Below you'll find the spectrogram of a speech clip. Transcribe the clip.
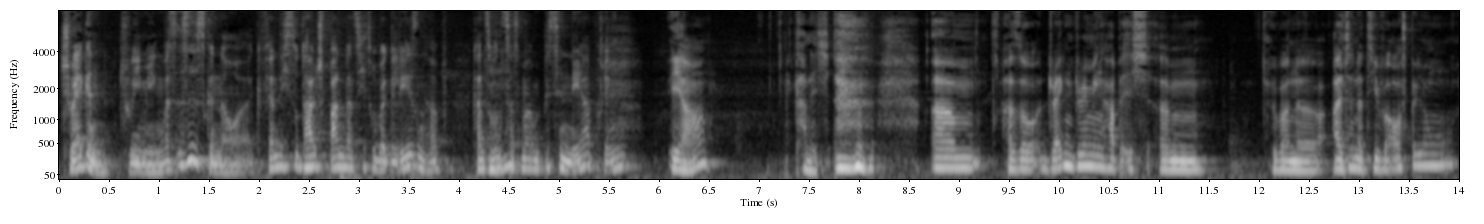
Dragon Dreaming. Was ist es genau? Fand ich total spannend, als ich darüber gelesen habe. Kannst du mhm. uns das mal ein bisschen näher bringen? Ja, kann ich. ähm, also Dragon Dreaming habe ich ähm, über eine alternative Ausbildung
